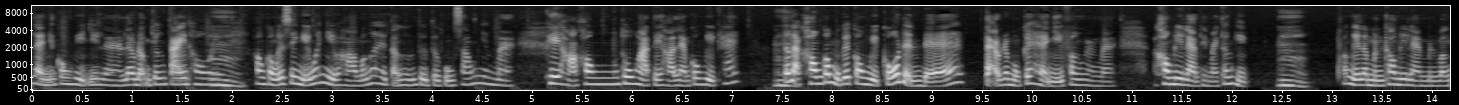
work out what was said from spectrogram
làm những công việc như là lao động chân tay thôi Ừ. không cần phải suy nghĩ quá nhiều họ vẫn có thể tận hưởng từ từ cuộc sống nhưng mà khi họ không thu hoạch thì họ làm công việc khác Ừ. tức là không có một cái công việc cố định để tạo ra một cái hệ nhị phân rằng là không đi làm thì mày thất nghiệp Ừ. có nghĩa là mình không đi làm mình vẫn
